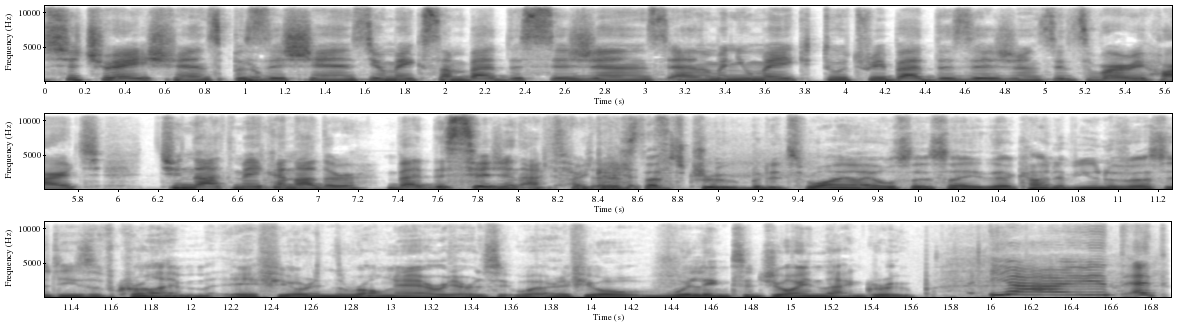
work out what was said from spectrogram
situations, positions, you make some bad decisions, and when you make two, three bad decisions, it's very hard to not make another bad decision after I that. guess that's true, but it's why I also say they're kind of universities of crime if you're in the wrong area, as it were, if you're willing to join that group. Yeah, it, it,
